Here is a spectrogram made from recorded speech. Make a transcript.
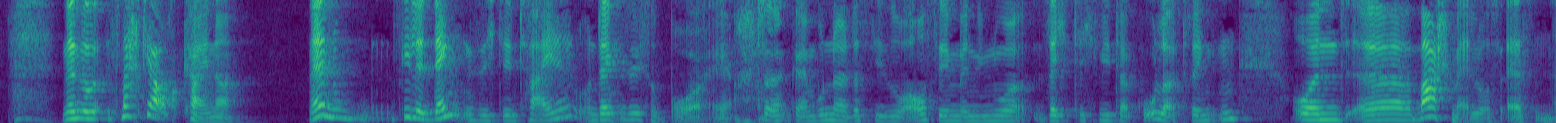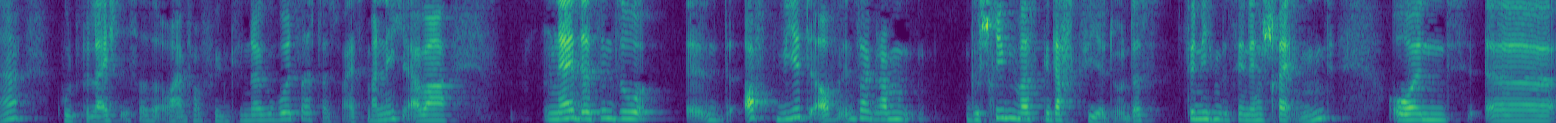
also, es macht ja auch keiner. Ne, viele denken sich den Teil und denken sich so, boah, ey, Alter, kein Wunder, dass die so aussehen, wenn die nur 60 Liter Cola trinken und äh, Marshmallows essen. Ne? Gut, vielleicht ist das auch einfach für den Kindergeburtstag, das weiß man nicht, aber ne, das sind so, äh, oft wird auf Instagram geschrieben, was gedacht wird und das finde ich ein bisschen erschreckend und äh,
